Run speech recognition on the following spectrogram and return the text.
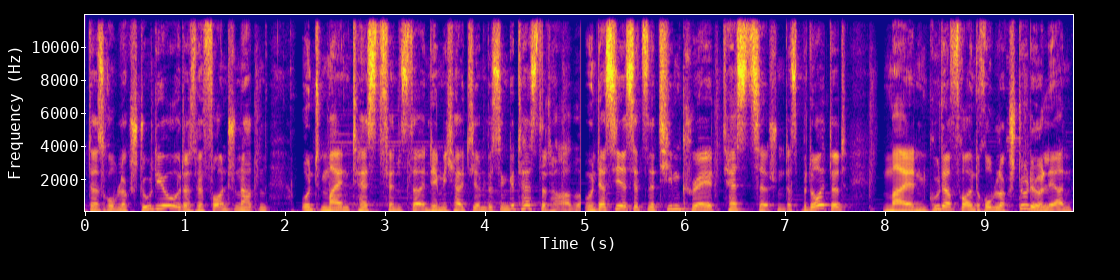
das Roblox Studio, das wir vorhin schon hatten, und mein Testfenster, in dem ich halt hier ein bisschen getestet habe. Und das hier ist jetzt eine Team Create Test Session. Das bedeutet, mein guter Freund Roblox Studio lernen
